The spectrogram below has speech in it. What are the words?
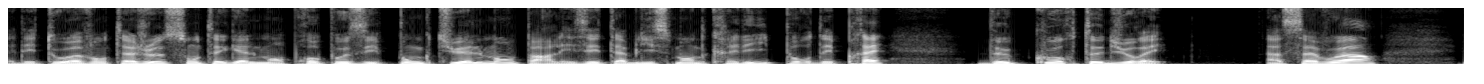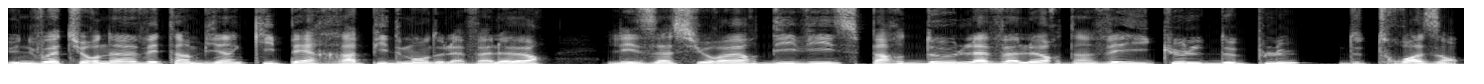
Des taux avantageux sont également proposés ponctuellement par les établissements de crédit pour des prêts de courte durée. À savoir, une voiture neuve est un bien qui perd rapidement de la valeur. Les assureurs divisent par deux la valeur d'un véhicule de plus de 3 ans.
